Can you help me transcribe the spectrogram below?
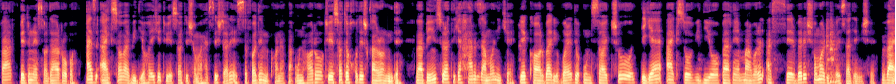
فرد بدون استفاده ربات. از عکس ها و ویدیوهایی که توی سایت شما هستش داره استفاده می‌کنه و اونها رو توی سایت خودش قرار میده. و به این صورتی که هر زمانی که یک کاربری وارد اون سایت شد دیگه عکس و ویدیو و بقیه موارد از سرور شما ریکوست زده میشه و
